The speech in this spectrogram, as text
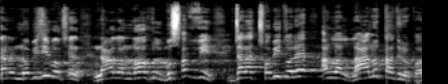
কারণ নবীজি বলছেন না আল্লাহুল মুসাফির যারা ছবি তোলে, আল্লাহ লানু তাদের উপর।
